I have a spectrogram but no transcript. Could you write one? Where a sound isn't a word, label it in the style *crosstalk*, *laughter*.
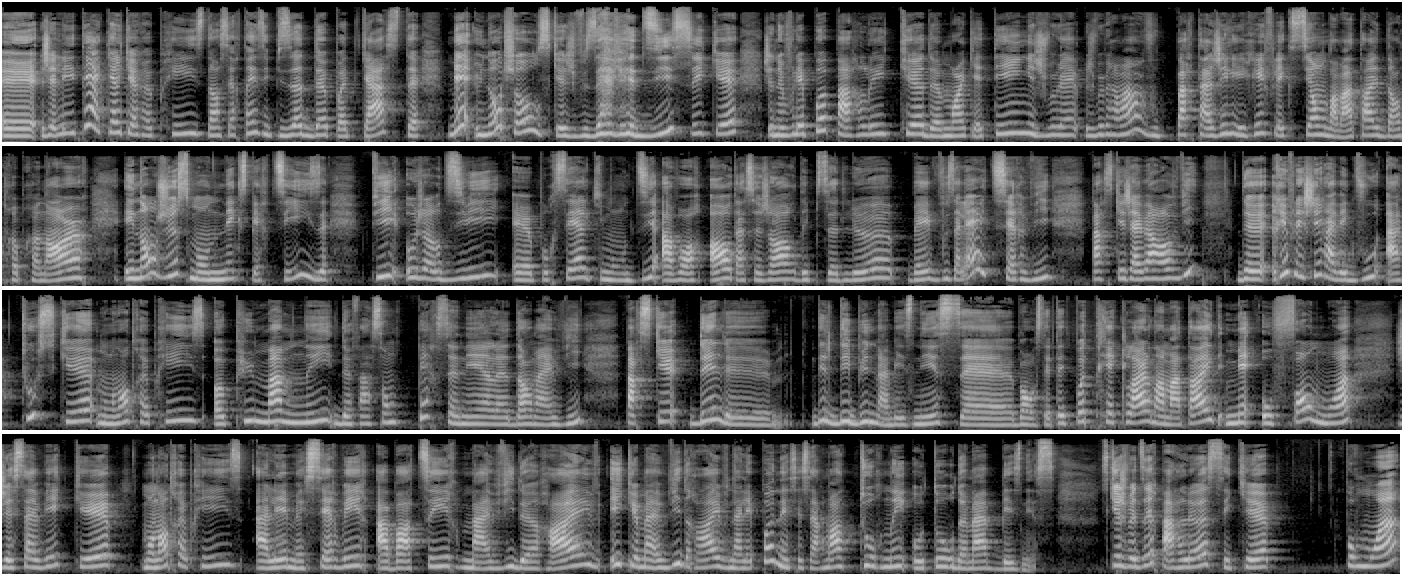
Euh, je l'ai été à quelques reprises dans certains épisodes de podcast, mais une autre chose que je vous *laughs* avais dit, c'est que je ne voulais pas parler que de marketing. Je, voulais, je veux vraiment vous partager les réflexions dans ma tête d'entrepreneur et non juste mon expertise. Puis aujourd'hui, euh, pour celles qui m'ont dit avoir hâte à ce genre d'épisode-là, ben vous allez être servis parce que j'avais envie de réfléchir avec vous à tout ce que mon entreprise a pu m'amener de façon personnelle dans ma vie parce que dès le, début de ma business, euh, bon, c'était peut-être pas très clair dans ma tête, mais au fond de moi, je savais que mon entreprise allait me servir à bâtir ma vie de rêve et que ma vie de rêve n'allait pas nécessairement tourner autour de ma business. Ce que je veux dire par là, c'est que pour moi,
